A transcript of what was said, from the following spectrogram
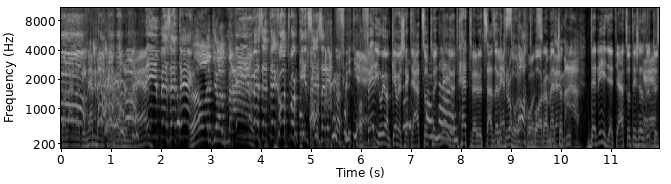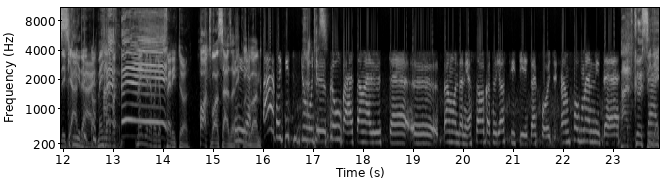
talán addig nem mentem volna el. Én vezetek! Adjad Én már! vezetek 62 Figyelj! A Feri olyan keveset játszott, hogy lejött 75 ról Ne szórakozz. 60-ra, mert Nem csak de négyet játszott, és ez az Ez ötödik király. játéka. Mennyire, Hát, mennyire vagyok Feritől? 60 százalékod van. Hát egy kicsit úgy ez- próbáltam előtte ö, bemondani a szalkat, hogy azt higgyétek, hogy nem fog menni, de... Hát köszi, Hát.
